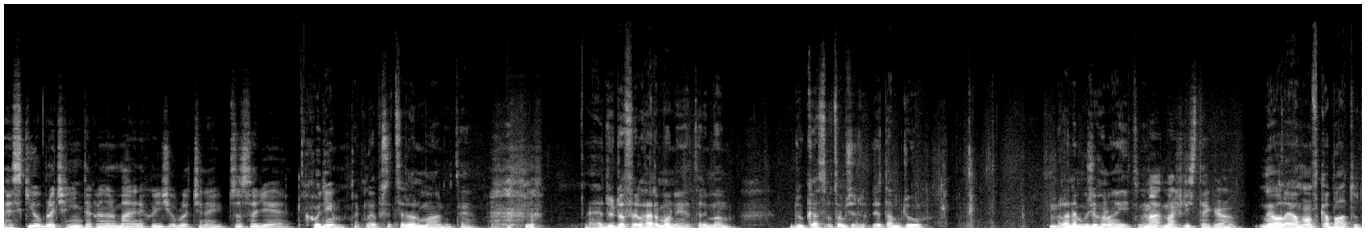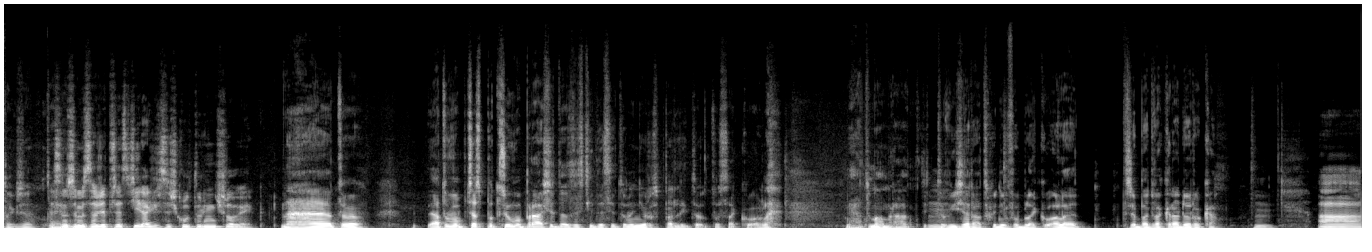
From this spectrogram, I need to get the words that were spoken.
hezký oblečení, takhle normálně nechodíš oblečený. Co se děje? Chodím, takhle přece normálně to je. Já jdu do Filharmonie, tady mám důkaz o tom, že, že tam jdu. Ale nemůžu ho najít. No. Má, máš lístek, jo? no ale já ho mám v kabátu, takže... to Já jsem si myslel, že předstíráš, že jsi kulturní člověk. Ne, to... Já to občas potřebuji oprášit a zjistit, jestli to není rozpadlý to, to sako, ale já to mám rád. Teď to Hmm. víš, že rád chodím v obleku, ale třeba dvakrát do roka. Hm. A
